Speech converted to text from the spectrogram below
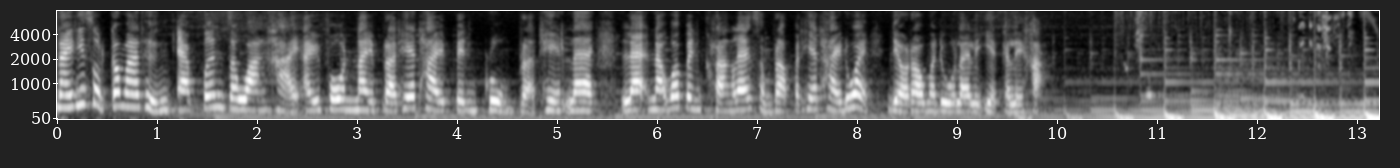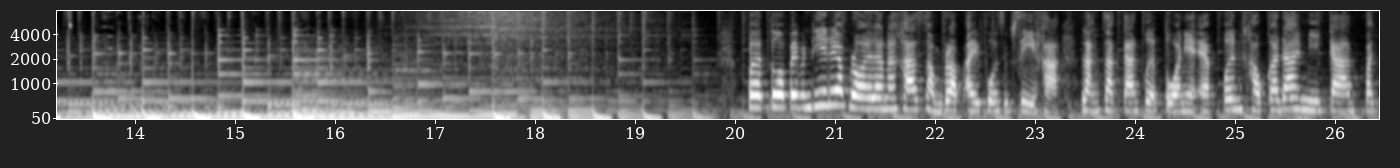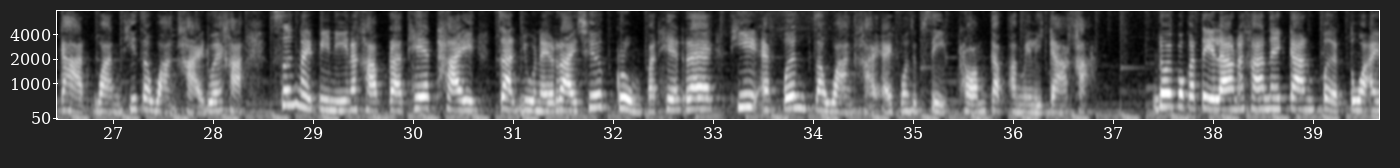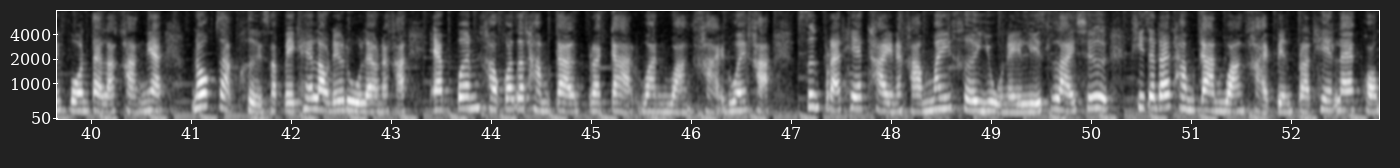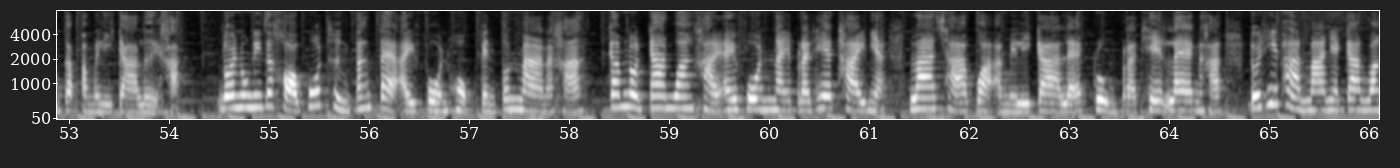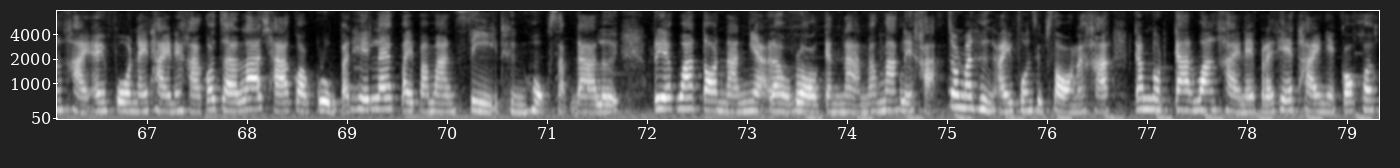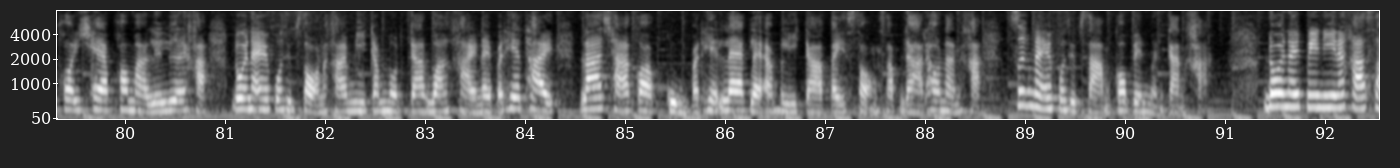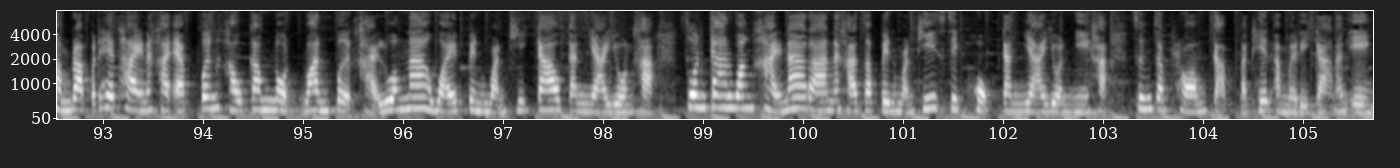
ในที่สุดก็มาถึง Apple จะวางขาย iPhone ในประเทศไทยเป็นกลุ่มประเทศแรก และนับว่าเป็นครั้งแรกสำหรับประเทศไทยด้วย เดี๋ยวเรามาดูรายละเอียดกันเลยค่ะ ดตัวไปเป็นที่เรียบร้อยแล้วนะคะสำหรับ iPhone 14 ค่ะ หลังจากการเปิดตัวเนี่ย Apple เขาก็ได้มีการประกาศวันที่จะวางขายด้วยค่ะ ซึ่งในปีนี้นะคะ ประเทศไทยจัดอยู่ในรายชื่อกลุ่มประเทศแรกที่ Apple จะวางขาย iPhone 14 พร้อมกับอเมริกาค่ะ โดยปกติแล้วนะคะ ในการเปิดตัว iPhone แต่ละครั้งเนี่ย นอกจากเผยสเปคให้เราได้รู้แล้วนะคะ Apple เขาก็จะทำการประกาศวันวางขายด้วยค่ะ ซึ่งประเทศไทยนะคะ ไม่เคยอยู่ในลิสต์รายชื่อ ที่จะได้ทำการวางขายเป็นประเทศแรกพร้อมกับอเมริกาเลยค่ะ โดยนุกนี้จะขอพูดถึงตั้งแต่ iPhone 6 เป็นต้นมานะคะ กำหนดการวางขาย iPhone ในประเทศไทยเนี่ยล่าช้ากว่าอเมริกาและกลุ่มประเทศแรกนะคะ โดยที่ผ่านมาเนี่ยการวางขาย iPhone ในไทยนะคะ ก็จะล่าช้ากว่ากลุ่มประเทศแรกไปประมาณ 4-6 สัปดาห์เลย เรียกว่าตอนนั้นเนี่ยเรารอกันนานมากๆเลยค่ะ จนมาถึง iPhone 12 นะคะกำหนดการวางขายในประเทศไทยเนี่ยก็ค่อยๆ แคบเข้ามาเรื่อยๆค่ะ โดยใน iPhone 12 นะคะ มีกำหนดการวางขายในประเทศไทย ล่าช้ากว่ากลุ่มประเทศแรกและอเมริกาไป 2 สัปดาห์เท่านั้นค่ะ ซึ่งใน iPhone 13 ก็เป็นเหมือนกันค่ะโดยในปีนี้นะคะสำหรับประเทศไทยนะคะ Apple เขากำหนดวันเปิดขายล่วงหน้าไว้เป็นวันที่ 9 กันยายนค่ะ ส่วนการวางขายหน้าร้านนะคะ จะเป็นวันที่ 16 กันยายนนี้ค่ะ ซึ่งจะพร้อมกับประเทศอเมริกานั่นเอง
